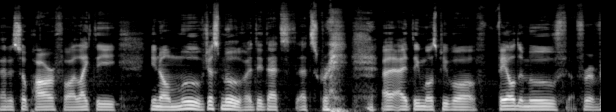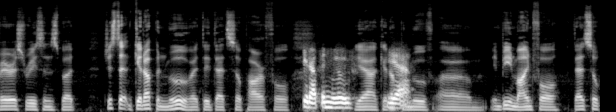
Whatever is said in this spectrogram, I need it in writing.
That is so powerful. I like the you know, move, just move. I think that's that's great. I, I think most people fail to move for various reasons, but just to get up and move, I think that's so powerful. Get up and move. Yeah, get yeah. up and move. Um, and being mindful, that's so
